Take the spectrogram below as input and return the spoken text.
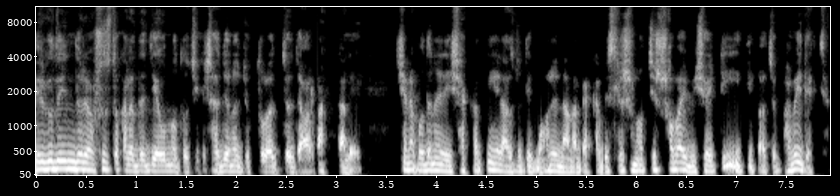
দীর্ঘদিন ধরে অসুস্থ খালেদা জিয়া উন্নত চিকিৎসার জন্য যুক্তরাজ্য যাওয়ার প্রাককালে সেনাপ্রধানের এই সাক্ষাৎ নিয়ে রাজনৈতিক মহলে নানা ব্যাখ্যা বিশ্লেষণ হচ্ছে, সবাই বিষয়টি ইতিবাচক ভাবেই দেখছেন।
